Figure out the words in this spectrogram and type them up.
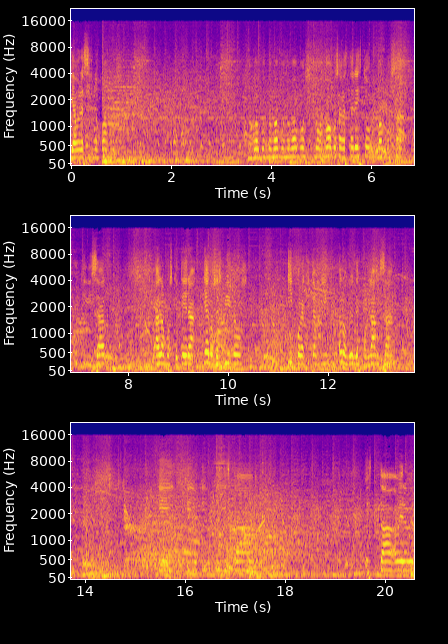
Y ahora sí nos vamos nos vamos, nos vamos, nos vamos. No, no vamos a gastar esto. Vamos a utilizar a la mosquetera y a los esbirros. Y por aquí también a los duendes con lanza. Ok, ok, ok. Está... Está, a ver, a ver,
